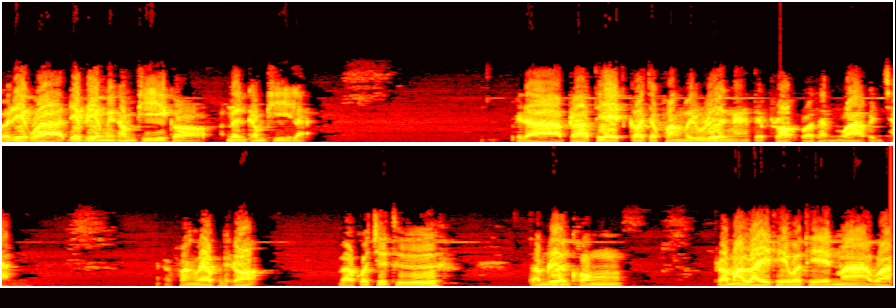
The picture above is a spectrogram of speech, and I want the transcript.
ก็เรียกว่าเรียบเรียงเป็นคำพีก็หนึ่งคำพีแหละ เวลาพระเทศก็จะฟังไม่รู้เรื่องไงแต่เพราะเพราะท่านว่าเป็นฉัน ฟังแล้วเพราะเราก็เชื่อถือตามเรื่องของพระมาลัยเทวเถนมาว่า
